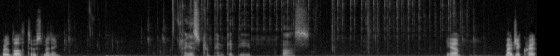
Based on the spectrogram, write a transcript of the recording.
we'll both do smithing. I guess Crimpen could be boss. Yeah, magic crit.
